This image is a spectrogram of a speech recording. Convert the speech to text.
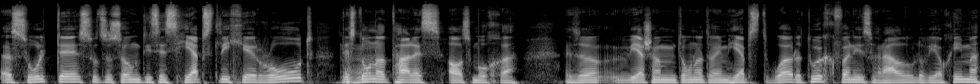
äh, sollte sozusagen dieses herbstliche Rot des Donautales ausmachen. Also wer schon im Donautal im Herbst war oder durchgefahren ist, Rall oder wie auch immer,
